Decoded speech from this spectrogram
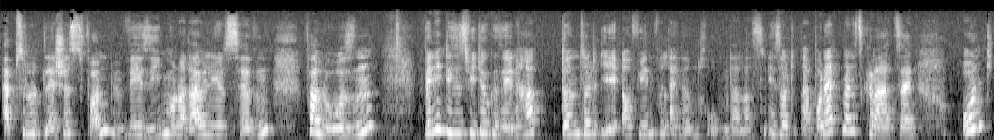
Absolute Lashes von W7 oder W7 verlosen. Wenn ihr dieses Video gesehen habt, dann solltet ihr auf jeden Fall einen Daumen nach oben da lassen. Ihr solltet Abonnent meines Kanals sein. Und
